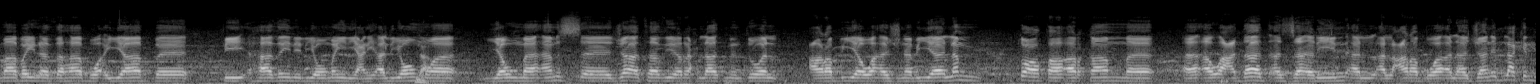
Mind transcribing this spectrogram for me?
ما بين الذهاب وإياب. في هذين اليومين يعني اليوم نعم. ويوم أمس جاءت هذه الرحلات من دول عربية وأجنبية. لم تعطى أرقام أو أعداد الزائرين العرب والأجانب لكن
